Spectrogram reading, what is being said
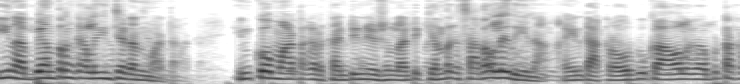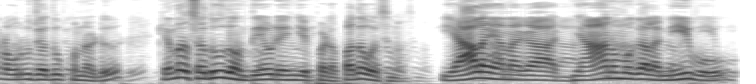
ఈయన అభ్యంతరం కలిగించాడనమాట. ఇంకో మాట అక్కడ కంటిన్యూషన్ అంటే కిందకి చదవలేదు ఈయన. ఆయనకి అక్కడ వరకు కావాలి కాబట్టి అక్కడ వరకు చదువుకున్నాడు. కిందకి చదువుదాం దేవుడు ఏం చెప్పాడు. పదవచనం యాలయనగా జ్ఞానము గల నీవు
